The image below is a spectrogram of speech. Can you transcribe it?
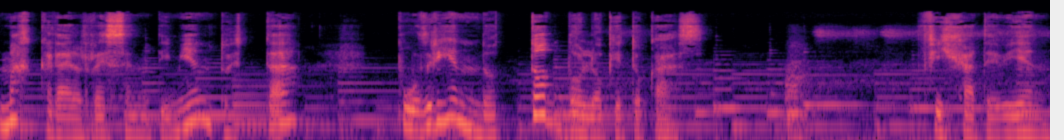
máscara del resentimiento está pudriendo todo lo que tocas. Fíjate bien,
